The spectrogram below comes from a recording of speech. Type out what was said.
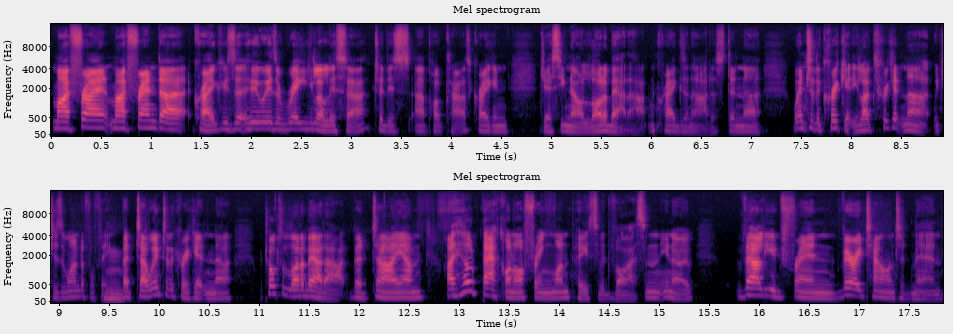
my friend, my friend uh, Craig, who's a, who is a regular listener to this uh, podcast. Craig and Jesse know a lot about art, and Craig's an artist, and uh, went to the cricket. He likes cricket and art, which is a wonderful thing. Mm. But I uh, went to the cricket and uh, talked a lot about art. But I um I held back on offering one piece of advice, and you know, valued friend, very talented man.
